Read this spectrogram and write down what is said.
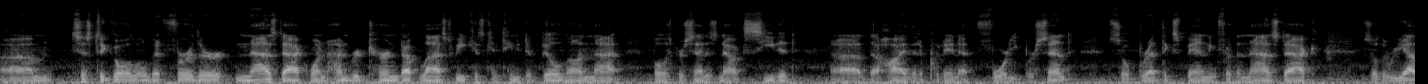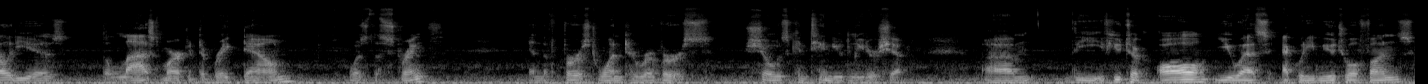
Um, just to go a little bit further, Nasdaq 100 turned up last week, has continued to build on that. Bullish percent has now exceeded uh, the high that it put in at 40%. So breadth expanding for the Nasdaq. So the reality is, the last market to break down was the strength, and the first one to reverse shows continued leadership. Um, the if you took all U.S. equity mutual funds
